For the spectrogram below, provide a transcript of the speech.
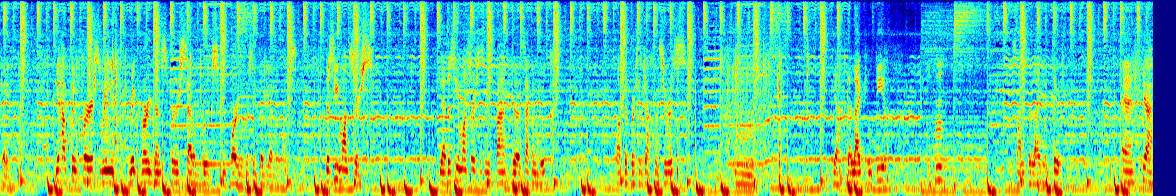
Okay. You have to first read Rick Riordan's first set of books before you proceed to the other ones. The Sea Monsters. Yeah, The Sea Monsters is in fact the second book of the Percy Jackson series. Mm. Yeah, The Lightning Thief. Mm -hmm. One is The Lightning Thief. And yeah,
